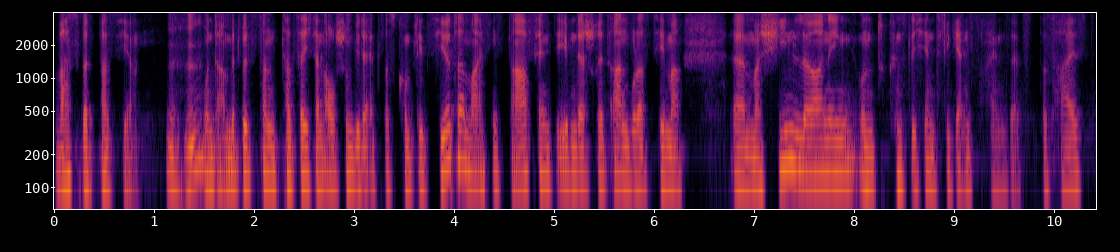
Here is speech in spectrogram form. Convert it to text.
was wird passieren? Mhm. Und damit wird es dann tatsächlich dann auch schon wieder etwas komplizierter. Meistens da fängt eben der Schritt an, wo das Thema äh, Machine Learning und künstliche Intelligenz einsetzt. Das heißt,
